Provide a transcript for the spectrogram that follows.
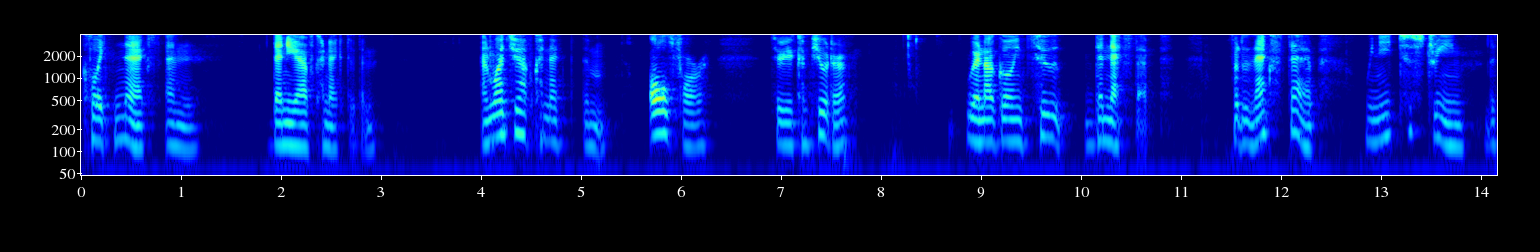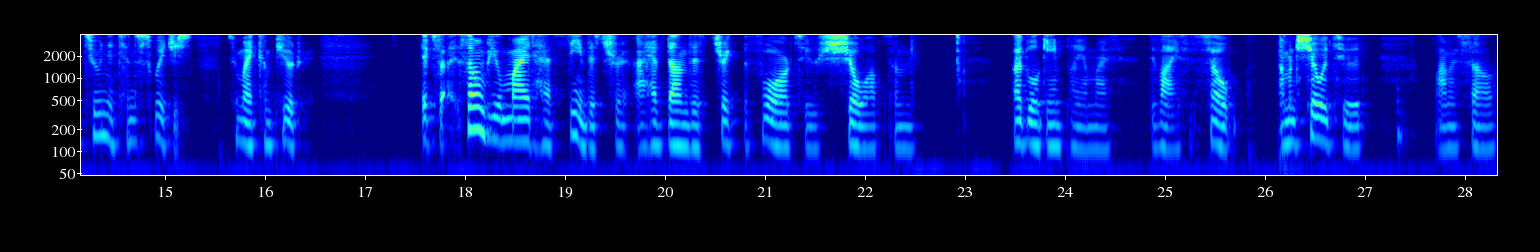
click next and then you have connected them. And once you have connected them all four to your computer, we're now going to the next step. For the next step, we need to stream the two Nintendo Switches to my computer. If so, some of you might have seen this trick, I have done this trick before to show up some Oddworld gameplay on my devices. So I'm going to show it to you by myself.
